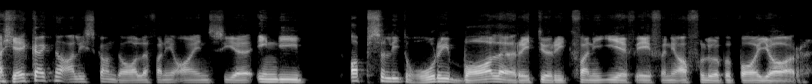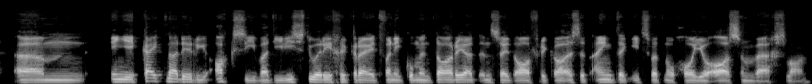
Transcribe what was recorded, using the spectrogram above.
as jy kyk na al die skandale van die ANC en die absoluut horribale retoriek van die EFF in die afgelope paar jaar. Ehm um, en jy kyk na die reaksie wat hierdie storie gekry het van die kommentariat in Suid-Afrika, is dit eintlik iets wat nogal jou asem wegslaan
